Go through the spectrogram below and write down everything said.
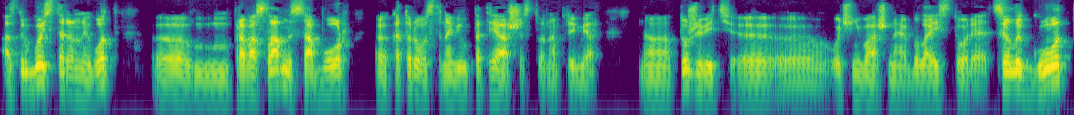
а с другой стороны, вот э, православный собор, который восстановил патриаршество, например. Тоже ведь очень важная была история. Целый год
